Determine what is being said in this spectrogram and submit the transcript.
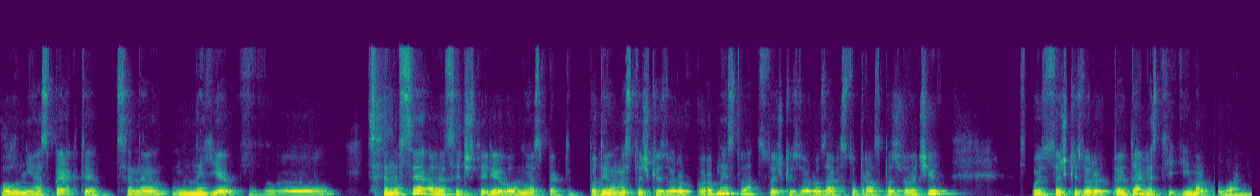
головні аспекти. Це не, не є це не все, але це чотири головні аспекти. Подивимося з точки зору виробництва, з точки зору захисту прав споживачів, з точки зору відповідальності і маркування.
